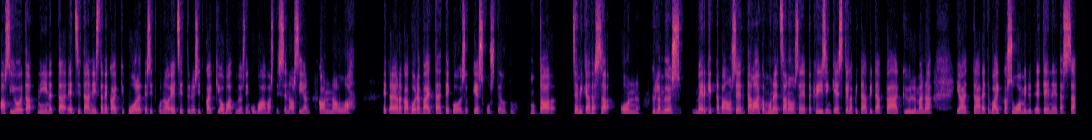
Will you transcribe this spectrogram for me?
asioita niin, että etsitään niistä ne kaikki puolet, ja sitten kun ne on etsitty, niin sitten kaikki ovat myös niin kuin vahvasti sen asian kannalla. Että ei ainakaan voida väittää, etteikö olisi keskusteltu. Mutta se, mikä tässä on kyllä myös merkittävää on se, että täällä aika monet sanoo se, että kriisin keskellä pitää pitää pää kylmänä ja että, että vaikka Suomi nyt etenee tässä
